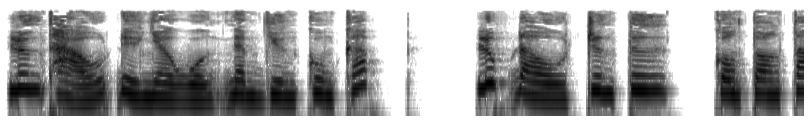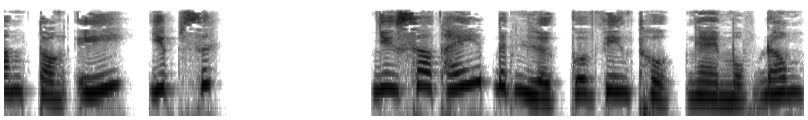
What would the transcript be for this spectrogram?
Lương Thảo đều nhờ quận Nam Dương cung cấp. Lúc đầu Trương Tư còn toàn tâm toàn ý giúp sức. Nhưng sao thấy binh lực của viên thuật ngày một đông.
